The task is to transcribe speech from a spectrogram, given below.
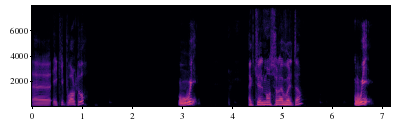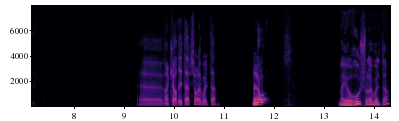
Euh, équipe World Tour? Oui. Actuellement sur la Vuelta? Oui. Euh, vainqueur d'étape sur la Vuelta? Non. Maillot rouge sur la Vuelta?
